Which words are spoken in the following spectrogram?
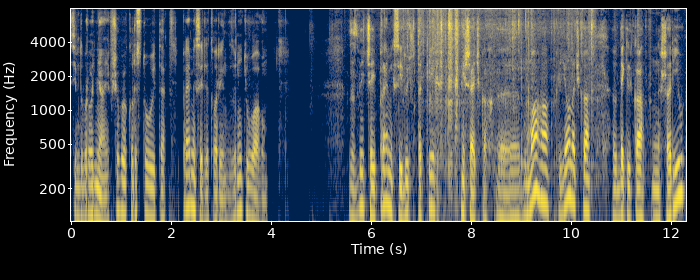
Всім доброго дня. Якщо ви використовуєте премікси для тварин, зверніть увагу. Зазвичай премікси йдуть в таких мішечках. Е, Бумага, клейоночка, е, декілька шарів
